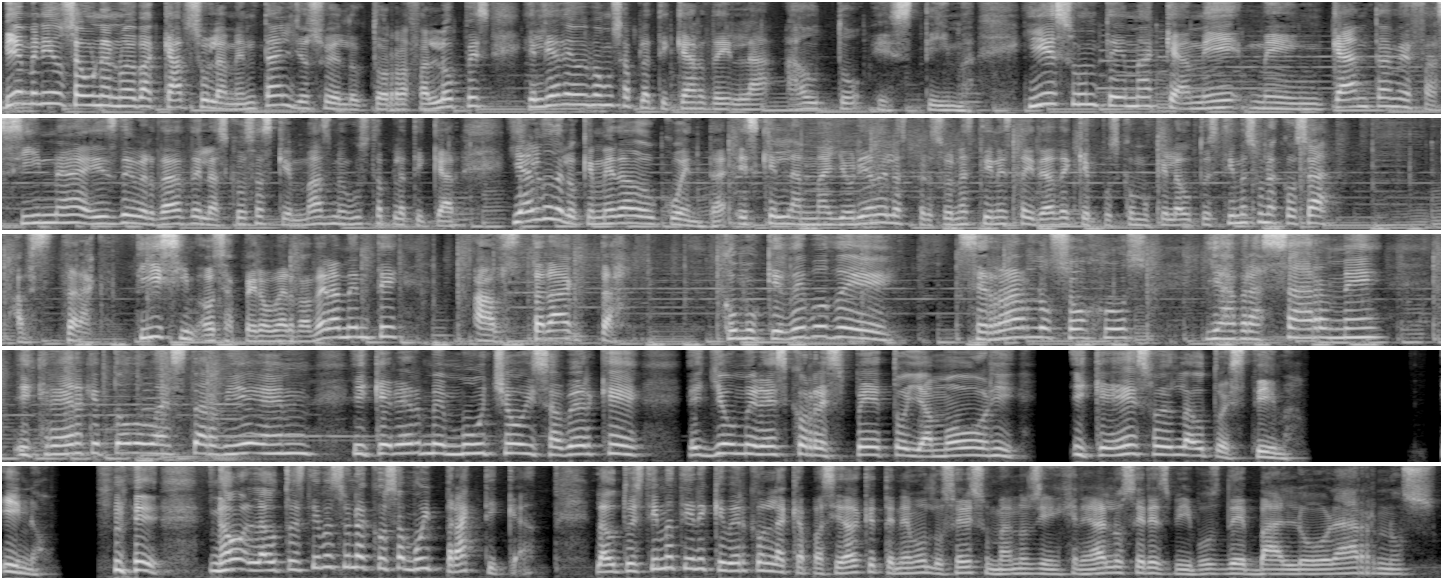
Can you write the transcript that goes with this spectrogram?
Bienvenidos a una nueva cápsula mental, yo soy el doctor Rafa López el día de hoy vamos a platicar de la autoestima. Y es un tema que a mí me encanta, me fascina, es de verdad de las cosas que más me gusta platicar. Y algo de lo que me he dado cuenta es que la mayoría de las personas tiene esta idea de que pues como que la autoestima es una cosa abstractísima, o sea, pero verdaderamente abstracta. Como que debo de cerrar los ojos y abrazarme y creer que todo va a estar bien y quererme mucho y saber que yo merezco respeto y amor y, y que eso es la autoestima. Y no. no, la autoestima es una cosa muy práctica. La autoestima tiene que ver con la capacidad que tenemos los seres humanos y en general los seres vivos de valorarnos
